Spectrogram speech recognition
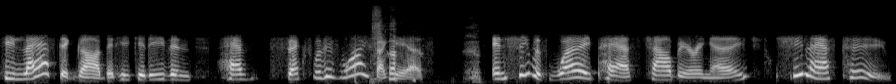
he laughed at God that he could even have sex with his wife, I guess. and she was way past childbearing age. She laughed too.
